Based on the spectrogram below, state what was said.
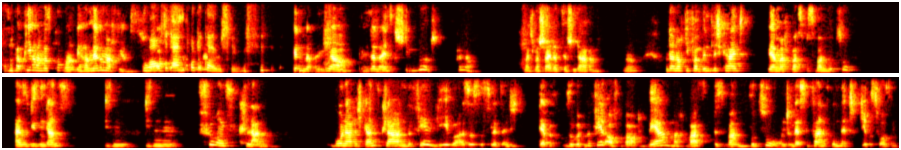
Auf dem Papier haben wir es, guck mal, wir haben ja gemacht. Wir haben so haben auch sogar ein Protokoll geschrieben. Genau, ja, wenn dann eins geschrieben wird. Genau. Manchmal scheitert es ja schon daran. Ne? Und dann noch die Verbindlichkeit, wer macht was bis wann wozu. Also diesen ganz, diesen, diesen Führungsklang, wonach ich ganz klar einen Befehl gebe. Also es ist letztendlich Der, so wird ein Befehl aufgebaut. Wer macht was, bis wann, wozu und im besten Fall womit, die Ressourcen.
